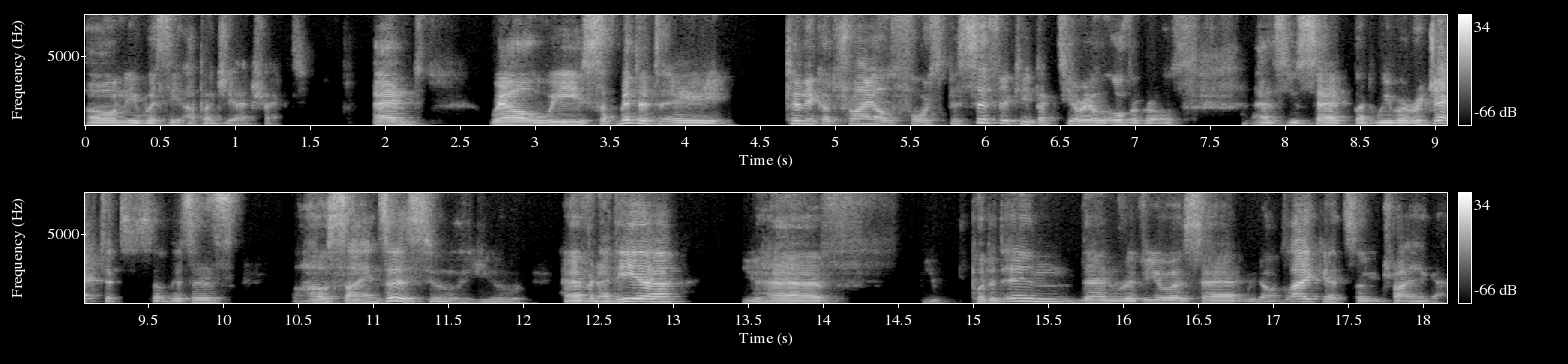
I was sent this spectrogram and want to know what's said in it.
only with the upper GI tract. And well, we submitted a clinical trial for specifically bacterial overgrowth, as you said, but we were rejected. So this is how science is. So you have an idea, you have you put it in, then reviewer said, we don't like it, so you try again,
